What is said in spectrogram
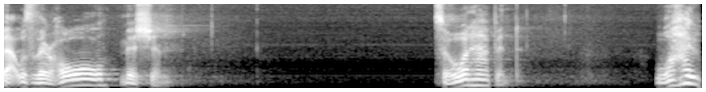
That was their whole mission. So, what happened? Why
